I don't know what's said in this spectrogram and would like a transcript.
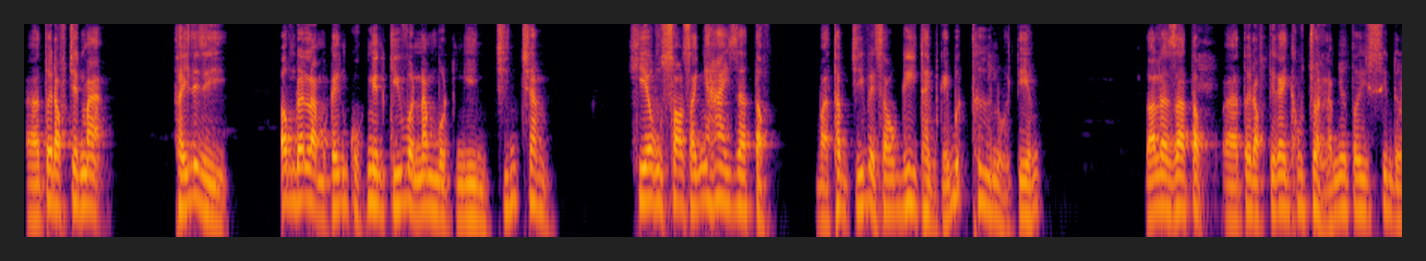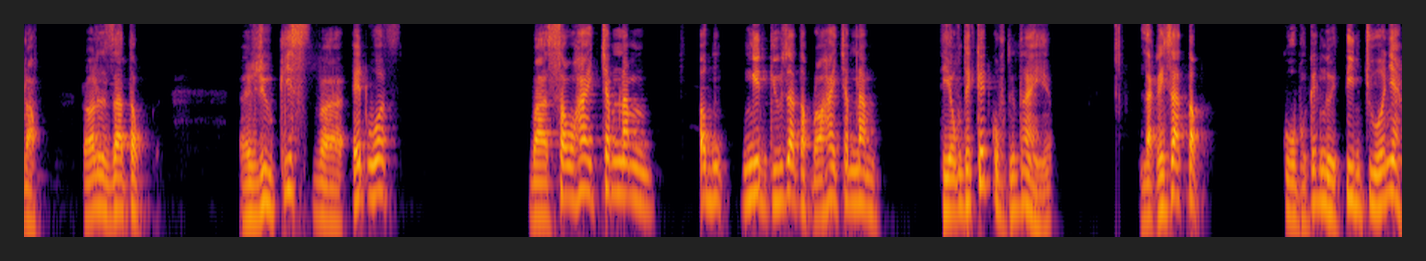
à, tôi đọc trên mạng thấy là gì? Ông đã làm một cái cuộc nghiên cứu vào năm 1900 khi ông so sánh hai gia tộc và thậm chí về sau ghi thành cái bức thư nổi tiếng. Đó là gia tộc à, tôi đọc tiếng Anh không chuẩn lắm nhưng tôi xin được đọc. Đó là gia tộc à, Jukis và Edwards và sau 200 năm ông nghiên cứu gia tộc đó 200 năm thì ông thấy kết cục như thế này ấy, là cái gia tộc của một cái người tin Chúa nha.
